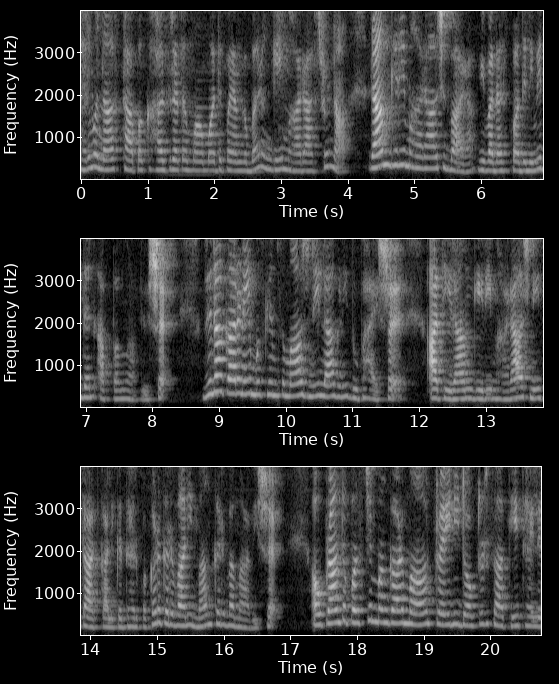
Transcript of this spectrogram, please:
ધર્મના સ્થાપક હઝરત મોહમ્મદ પયંગબર અંગે મહારાષ્ટ્રના રામગીરી મહારાજ દ્વારા વિવાદાસ્પદ નિવેદન આપવામાં આવ્યું છે, જેના કારણે મુસ્લિમ સમાજની લાગણી દુભાય છે. આથી રામગીરી મહારાજની તાત્કાલિક ધરપકડ કરવાની માંગ કરવામાં આવી છે. આ ઉપરાંત પશ્ચિમ બંગાળમાં ટ્રેની ડોક્ટર સાથે થયેલ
